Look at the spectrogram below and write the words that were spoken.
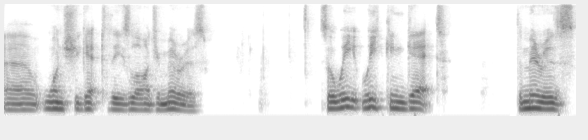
uh, once you get to these larger mirrors. So we we can get the mirrors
